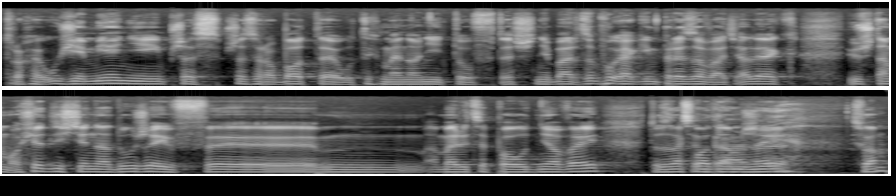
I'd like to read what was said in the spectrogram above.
trochę uziemieni przez, przez robotę u tych menonitów, też nie bardzo było jak imprezować, ale jak już tam osiedliście na dłużej w e, Ameryce Południowej, to zakładam, że... Centralnej. Słucham?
